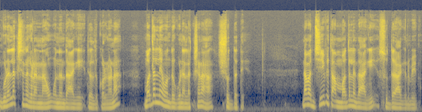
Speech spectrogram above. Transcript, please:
ಗುಣಲಕ್ಷಣಗಳನ್ನು ನಾವು ಒಂದೊಂದಾಗಿ ತಿಳಿದುಕೊಳ್ಳೋಣ. ಮೊದಲನೇ ಒಂದು ಗುಣಲಕ್ಷಣ ಶುದ್ಧತೆ. ನಮ್ಮ ಜೀವಿತ ಮೊದಲನೇದಾಗಿ ಶುದ್ಧರಾಗಿರಬೇಕು.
